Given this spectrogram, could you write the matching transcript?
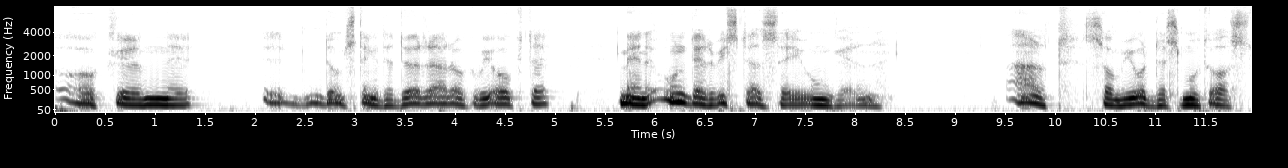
Och eh, de stängde dörrar och vi åkte. Men under vistelse i Ungern, allt som gjordes mot oss,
